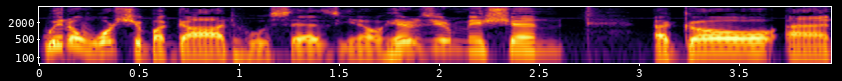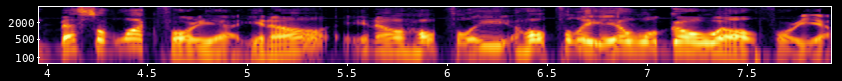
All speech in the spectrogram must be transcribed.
We don't worship a God who says, you know, here's your mission uh, go and best of luck for you. You know, you know, hopefully, hopefully it will go well for you.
